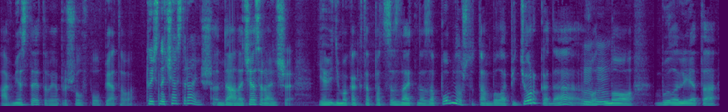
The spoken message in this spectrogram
а вместо этого я пришел в полпятого. То есть на час раньше? Да, на час раньше. Я, видимо, как-то подсознательно запомнил, что там была пятерка, да, угу. вот, но было ли это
